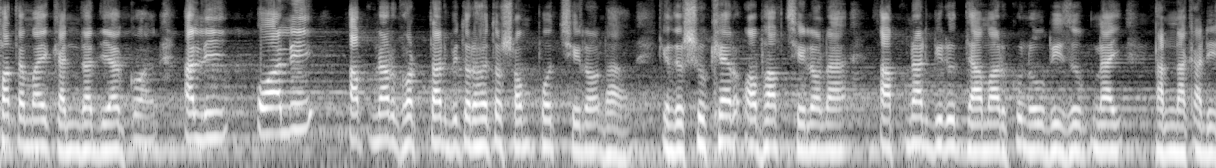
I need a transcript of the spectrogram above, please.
ফাতেমায় কান্দা দিয়া কয়, আলি, ও আলি, আপনার ঘরটার ভিতরে হয়তো সম্পদ ছিল না, কিন্তু সুখের অভাব ছিল না, আপনার বিরুদ্ধে আমার কোনো অভিযোগ নাই। কান্নাকাটি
